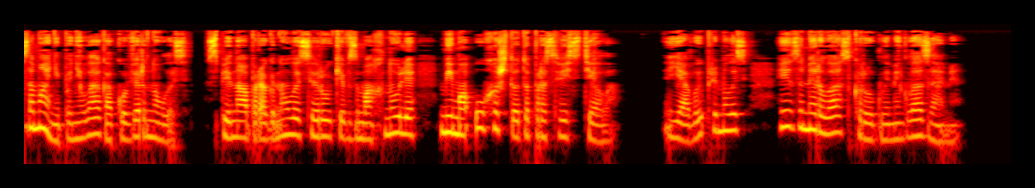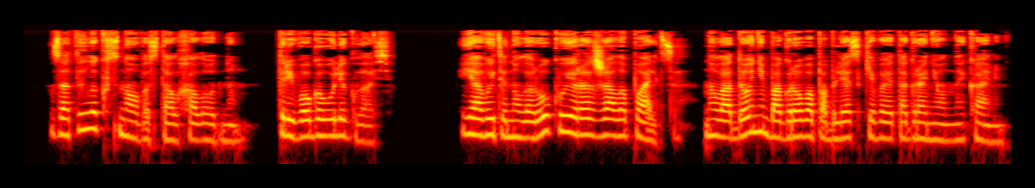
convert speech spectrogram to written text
Сама не поняла, как увернулась. Спина прогнулась, руки взмахнули, мимо уха что-то просвистело. Я выпрямилась и замерла с круглыми глазами. Затылок снова стал холодным. Тревога улеглась. Я вытянула руку и разжала пальцы. На ладони багрово поблескивает ограненный камень.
